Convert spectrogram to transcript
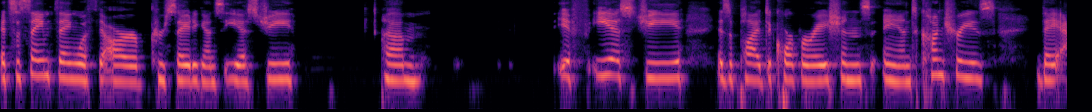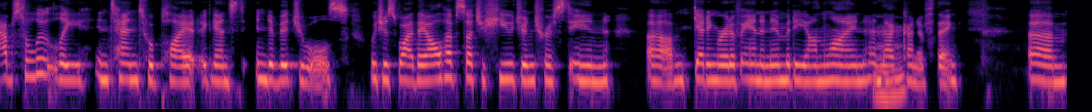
It's the same thing with our crusade against esg um, if esg is applied to corporations and countries they absolutely intend to apply it against individuals, which is why they all have such a huge interest in um, getting rid of anonymity online and mm-hmm. that kind of thing. Um,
